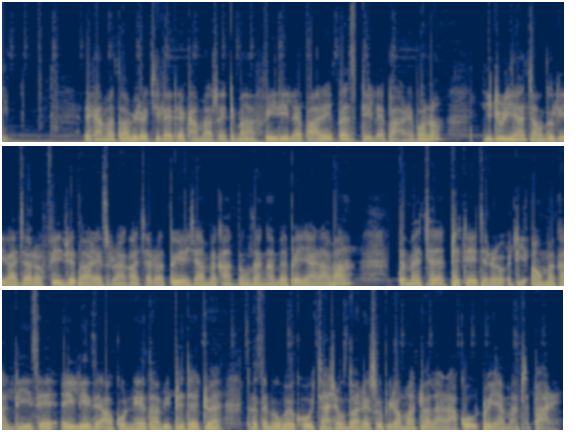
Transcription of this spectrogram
အခါမှာသွားပြီးတော့ကြည့်လိုက်တဲ့အခါမှာဆိုရင်ဒီမှာ fade တွေလည်းပါတယ် pass တွေလည်းပါတယ်ပေါ့နော်ဒီဒုတိယအကြောင်းသူလေးကကြတော့ fade ဖြစ်သွားတယ်ဆိုတာကကြတော့သူ့ရဲ့ရမက်က35မက်ပဲရတာပါတမက်ချက်ဖြစ်တဲ့ကျွန်တော်တို့ဒီအောင်မက်က40အဲ့40အောက်ကိုနည်းသွားပြီဖြစ်တဲ့အတွက်သွားစမှုဘက်ကိုကြာရှုံးသွားတယ်ဆိုပြီးတော့မှထွက်လာတာကိုတွေ့ရမှာဖြစ်ပါတယ်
